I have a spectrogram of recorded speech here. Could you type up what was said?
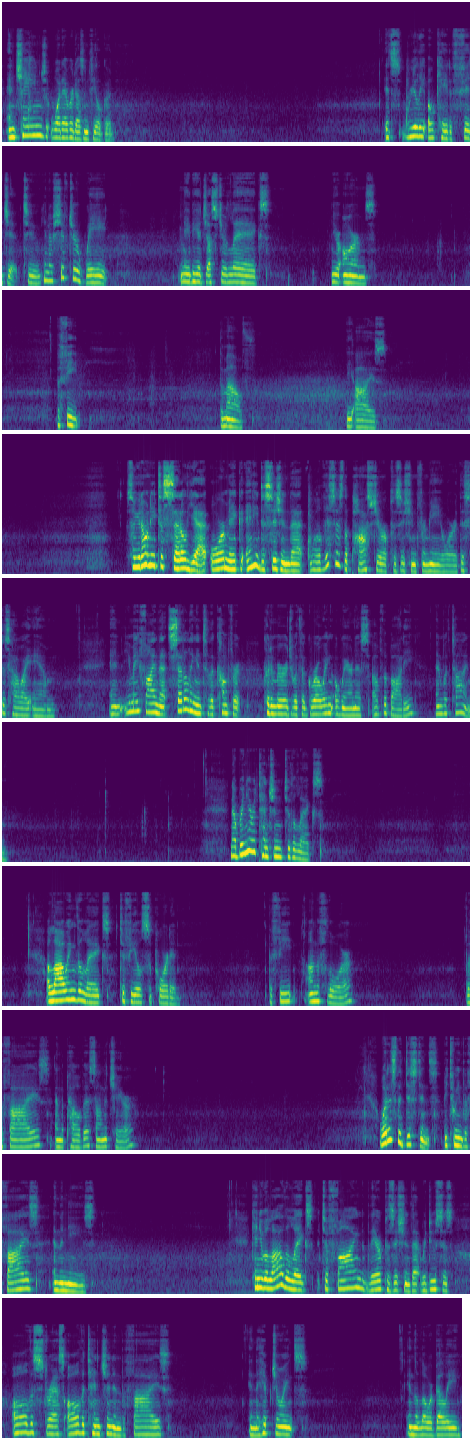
And change whatever doesn't feel good. It's really okay to fidget, to, you know, shift your weight, maybe adjust your legs, your arms, the feet, the mouth, the eyes. So you don't need to settle yet or make any decision that, well, this is the posture or position for me, or this is how I am. And you may find that settling into the comfort could emerge with a growing awareness of the body and with time. Now bring your attention to the legs. Allowing the legs to feel supported the feet on the floor, the thighs and the pelvis on the chair. What is the distance between the thighs and the knees? Can you allow the legs to find their position that reduces all the stress, all the tension in the thighs, in the hip joints, in the lower belly.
